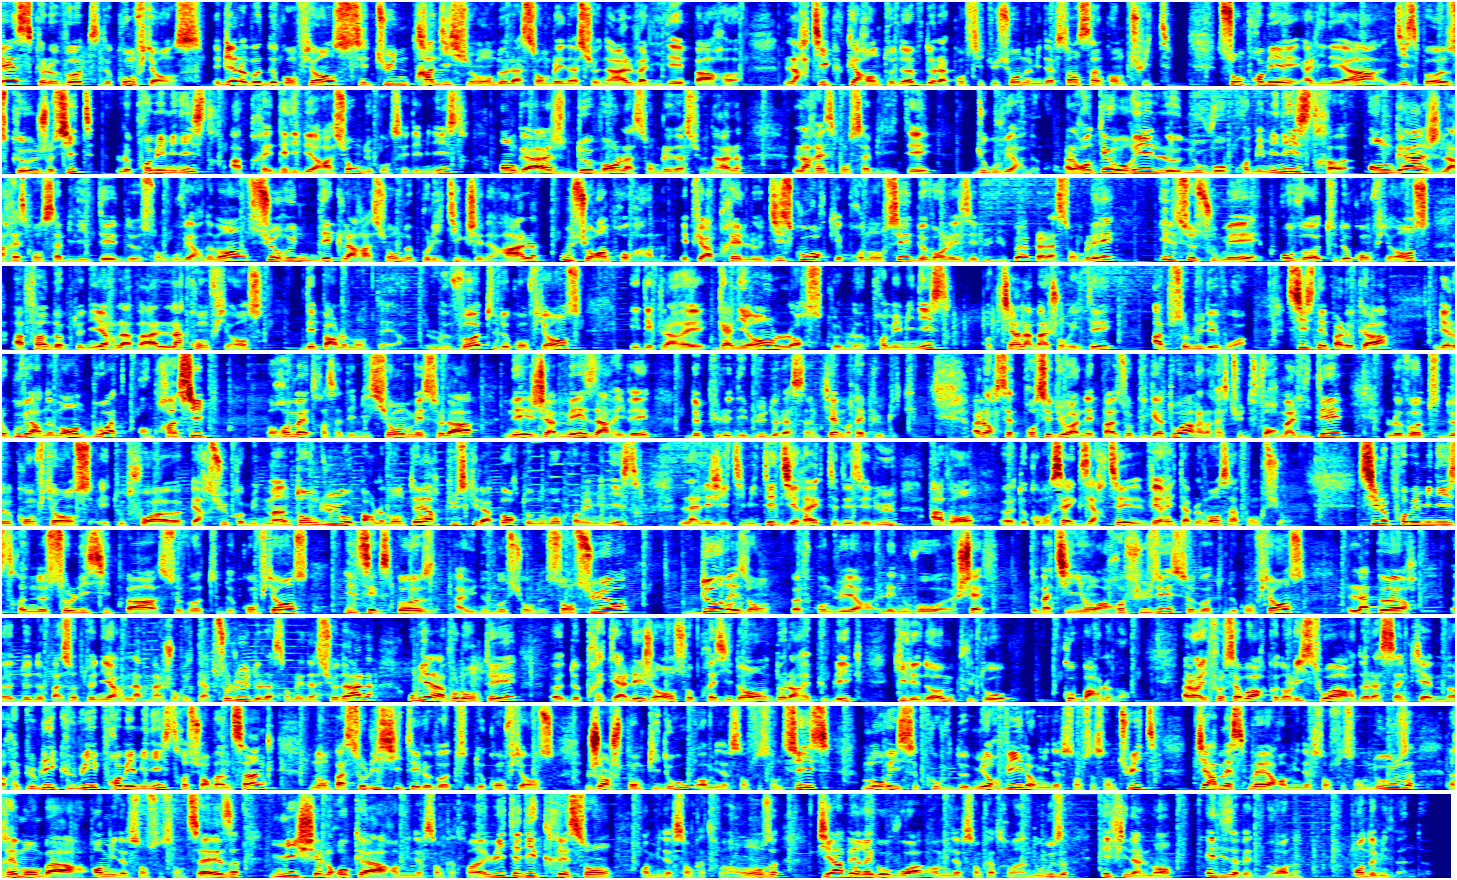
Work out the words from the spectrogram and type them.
Qu'est-ce que le vote de confiance? Eh bien, le vote de confiance, c'est une tradition de l'Assemblée nationale validée par euh, l'article 49 de la Constitution de 1958. Son premier alinéa dispose que, je cite, le Premier ministre, après délibération du Conseil des ministres, engage devant l'Assemblée nationale la responsabilité du gouvernement. Alors en théorie, le nouveau Premier ministre engage la responsabilité de son gouvernement sur une déclaration de politique générale ou sur un programme. Et puis après le discours qui est prononcé devant les élus du peuple à l'Assemblée, il se soumet au vote de confiance afin d'obtenir l'aval, la confiance des parlementaires. Le vote de confiance est déclaré gagnant lorsque le Premier ministre obtient la majorité absolue des voix. Si ce n'est pas le cas, eh le gouvernement doit en principe remettre sa démission, mais cela n'est jamais arrivé depuis le début de la Ve République. Alors cette procédure n'est pas obligatoire, elle reste une formalité. Le vote de confiance est toutefois euh, perçu comme une main tendue aux parlementaires puisqu'il apporte au nouveau Premier ministre la légitimité directe des élus avant euh, de commencer à exercer véritablement sa fonction. Si le Premier ministre ne sollicite pas ce vote de confiance, il s'expose à une motion de censure. Deux raisons peuvent conduire les nouveaux euh, chefs de Matignon à refuser ce vote de confiance. La peur euh, de ne pas obtenir la majorité absolue de l'Assemblée nationale, ou bien la volonté euh, de prêter allégeance au président de la République, qui les nomme plutôt qu'au Parlement. Alors il faut savoir que dans l'histoire de la Ve République, 8 premiers ministres sur 25 n'ont pas sollicité le vote de confiance. Georges Pompidou en 1966, Maurice Couve de Murville en 1968, Pierre Mesmer en 1972, Raymond Barre en 1976, Michel Rocard en 1988, Édith Cresson en 1991, Pierre Bérégovoy en 1992 et finalement Elisabeth Borne en 2022.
